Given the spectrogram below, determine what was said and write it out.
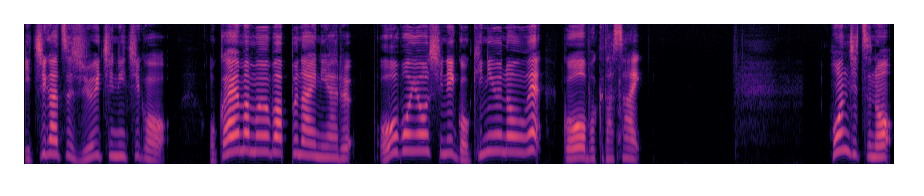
1月11日号岡山ムーブアップ内にある応募用紙にご記入の上ご応募ください。本日の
